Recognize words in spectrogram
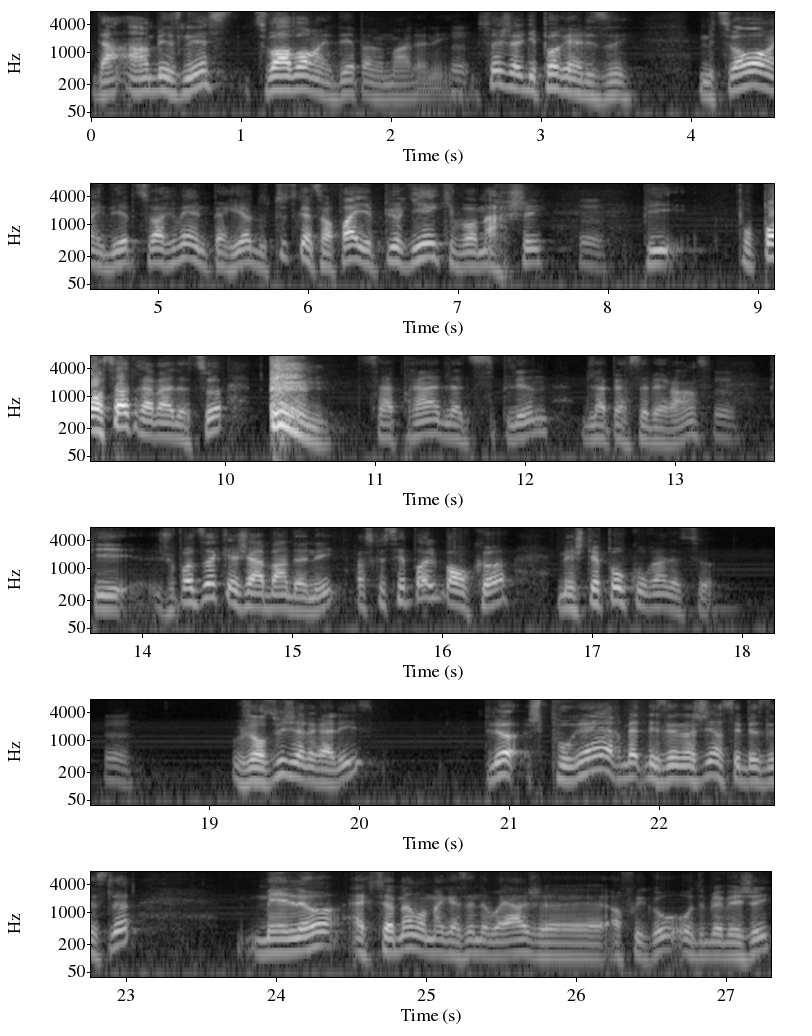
Dans, en business, tu vas avoir un dip à un moment donné. Mm. Ça, je ne l'ai pas réalisé. Mais tu vas avoir un dip, tu vas arriver à une période où tout ce que tu vas faire, il n'y a plus rien qui va marcher. Puis pour passer à travers de ça, ça prend de la discipline, de la persévérance. Mm. Puis je ne veux pas dire que j'ai abandonné, parce que ce n'est pas le bon cas, mais je n'étais pas au courant de ça. Mm. Aujourd'hui, je le réalise. Puis là, je pourrais remettre mes énergies dans ces business-là, mais là, actuellement, mon magasin de voyage euh, Off-We-Go, OWG,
